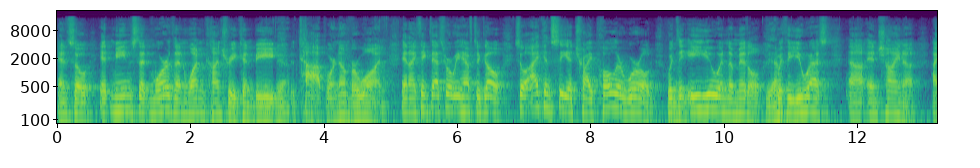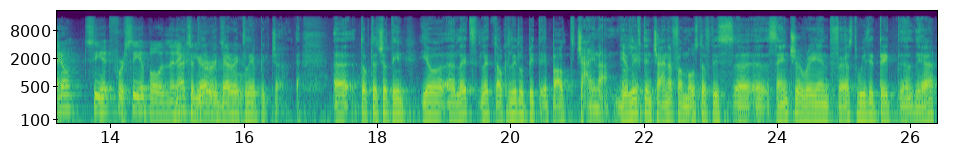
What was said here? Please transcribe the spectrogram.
And so it means that more than one country can be top or number one. And I think that's where we have to go. So I can see a tripolar world with mm. the EU in the middle, with the US uh, and China. I don't see it foreseeable in the next That's year. That's a very, very clear picture. Uh, Dr. Dzodin, you, uh, let's, let's talk a little bit about China. You okay. lived in China for most of this uh, uh century and first visited uh, there,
